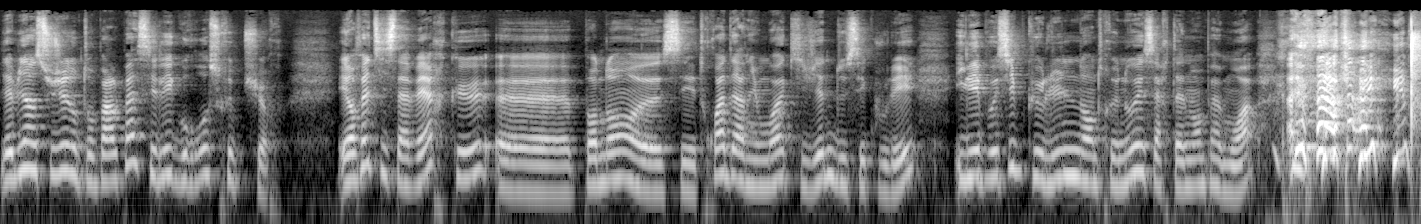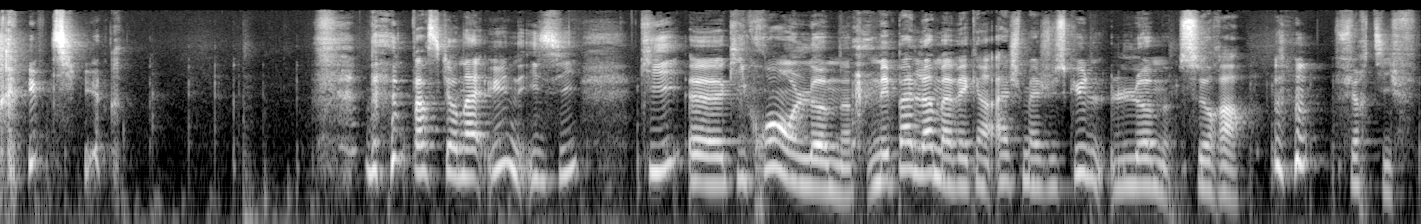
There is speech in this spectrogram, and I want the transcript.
Il y a bien un sujet dont on parle pas, c'est les grosses ruptures. Et en fait, il s'avère que euh, pendant euh, ces trois derniers mois qui viennent de s'écouler, il est possible que l'une d'entre nous, et certainement pas moi, avec une rupture. Parce qu'il y en a une ici qui, euh, qui croit en l'homme, mais pas l'homme avec un H majuscule, l'homme sera furtif.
